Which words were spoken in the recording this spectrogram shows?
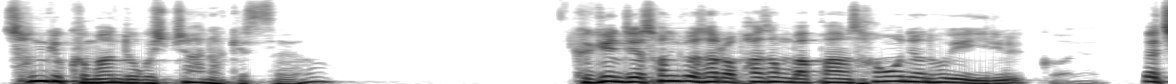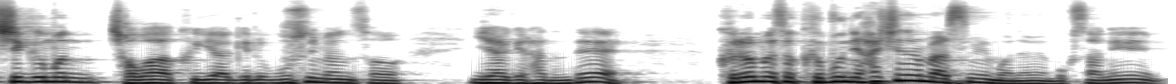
선교 그만두고 싶지 않았겠어요? 그게 이제 선교사로 파송받고 한 4, 5년 후의 일일 거예요. 그러니까 지금은 저와 그 이야기를 웃으면서 이야기를 하는데 그러면서 그분이 하시는 말씀이 뭐냐면 목사님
